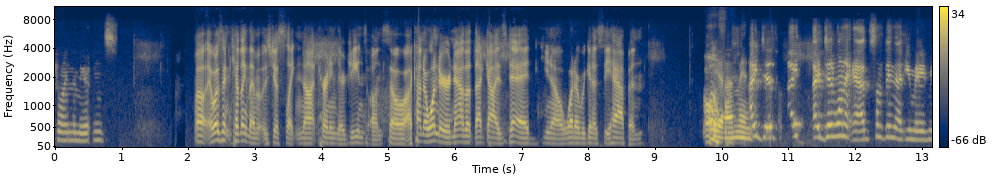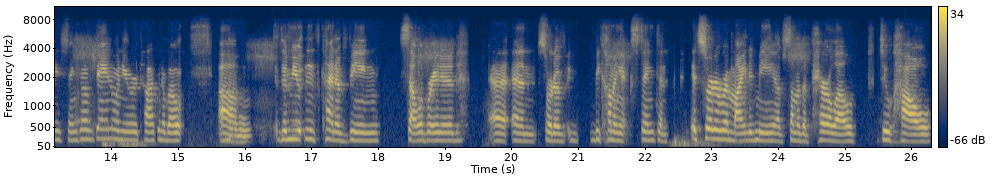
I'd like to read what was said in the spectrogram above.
killing the mutants. Well, it wasn't killing them; it was just like not turning their genes on. So I kind of wonder now that that guy's dead. You know, what are we gonna see happen? Oh, yeah, I mean, I did. I, I did want to add something that you made me think of, Dane, when you were talking about um, the mutants kind of being celebrated uh, and sort of becoming extinct, and it sort of reminded me of some of the parallels to how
